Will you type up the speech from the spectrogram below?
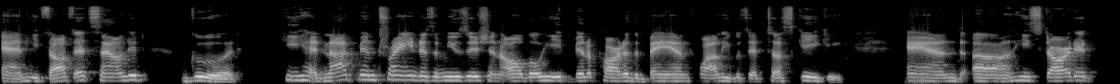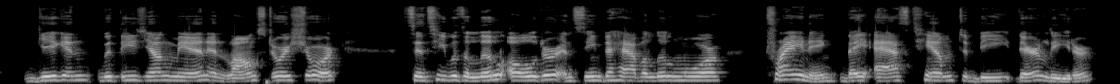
and he thought that sounded good. He had not been trained as a musician, although he'd been a part of the band while he was at Tuskegee. And uh, he started gigging with these young men. And long story short, since he was a little older and seemed to have a little more training, they asked him to be their leader.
